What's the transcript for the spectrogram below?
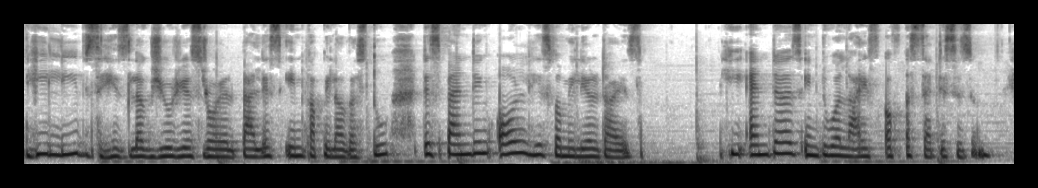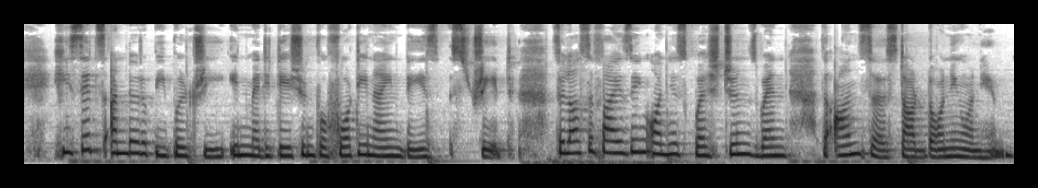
he leaves his luxurious royal palace in Kapilavastu, disbanding all his familiar ties he enters into a life of asceticism. He sits under a peepal tree in meditation for 49 days straight, philosophizing on his questions when the answers start dawning on him.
